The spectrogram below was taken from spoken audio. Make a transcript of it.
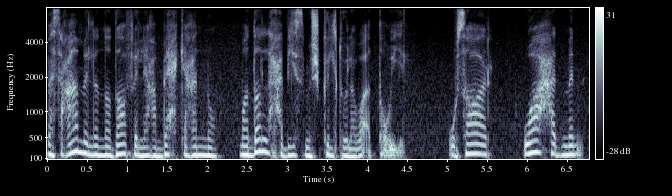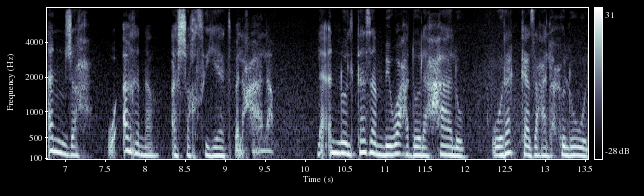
بس عامل النظافة اللي عم بحكي عنه ما ضل حبيس مشكلته لوقت طويل. وصار واحد من أنجح وأغنى الشخصيات بالعالم لأنه التزم بوعده لحاله وركز على الحلول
